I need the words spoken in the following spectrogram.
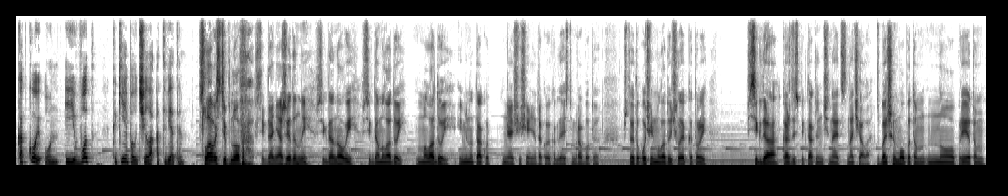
какой он? И вот какие я получила ответы. Слава Степнов всегда неожиданный, всегда новый, всегда молодой. Молодой. Именно так вот у меня ощущение такое, когда я с ним работаю, что это очень молодой человек, который всегда каждый спектакль начинается сначала. С большим опытом, но при этом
